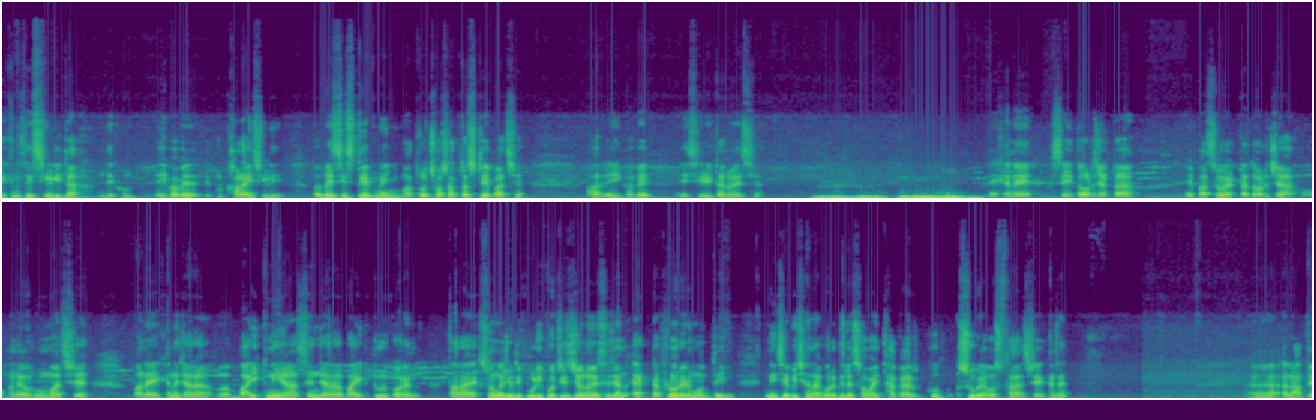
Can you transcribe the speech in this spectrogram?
এখানে সেই সিঁড়িটা দেখুন, এইভাবে একটু খাড়াই সিঁড়ি, তবে বেশি স্টেপ নেই, মাত্র ছ সাতটা স্টেপ আছে। আর এইভাবে এই সিঁড়িটা রয়েছে। এখানে সেই দরজাটা, এপাশেও একটা দরজা, ওখানেও রুম আছে। মানে এখানে যারা বাইক নিয়ে আসেন, যারা বাইক ট্যুর করেন, তারা একসঙ্গে যদি কুড়ি পঁচিশ জনও এসে যান, একটা ফ্লোরের মধ্যেই নিচে বিছানা করে দিলে সবাই থাকার খুব সুব্যবস্থা আছে এখানে। রাতে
